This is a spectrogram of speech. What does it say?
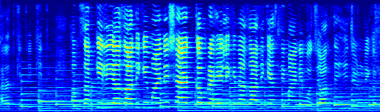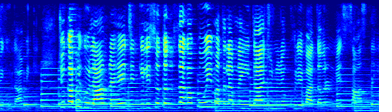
भारत की देखी थी। हम सब के लिए आज़ादी के मायने शायद कम रहे, लेकिन आज़ादी के असली मायने वो जानते हैं जिन्होंने कभी गुलामी की। जो कभी गुलाम रहे, जिनके लिए स्वतंत्रता का कोई मतलब नहीं था, जिन्होंने खुले वातावरण में सांस नहीं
